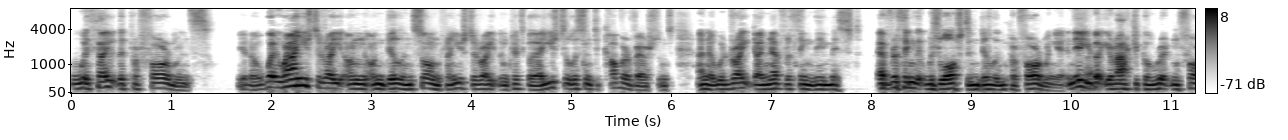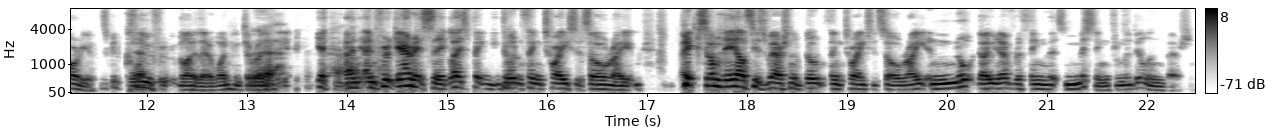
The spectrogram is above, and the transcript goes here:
without the performance, you know, when, I used to write on, on Dylan songs, I used to write them critically, I used to listen to cover versions and I would write down everything they missed, everything that was lost in Dylan performing it. And there you've got your article written for you. It's a good clue yeah. for people out there wanting to write yeah. it. Yeah. And, and for Garrett's sake, let's pick Don't Think Twice, It's All Right. Pick somebody else's version of Don't Think Twice, It's All Right and note down everything that's missing from the Dylan version.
